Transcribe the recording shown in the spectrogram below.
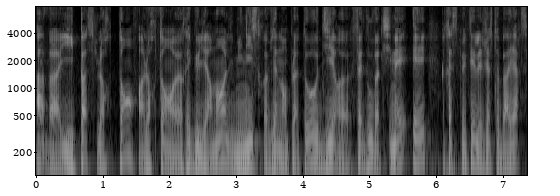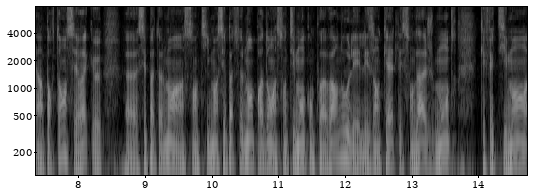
Ah bah ils passent leur temps, enfin leur temps euh, régulièrement. Les ministres viennent en plateau dire euh, faites-vous vacciner et respectez les gestes barrières, c'est important. C'est vrai que euh, c'est pas tellement un sentiment, c'est pas seulement pardon un sentiment qu'on peut avoir nous. Les, enquêtes, les sondages montrent qu'effectivement,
